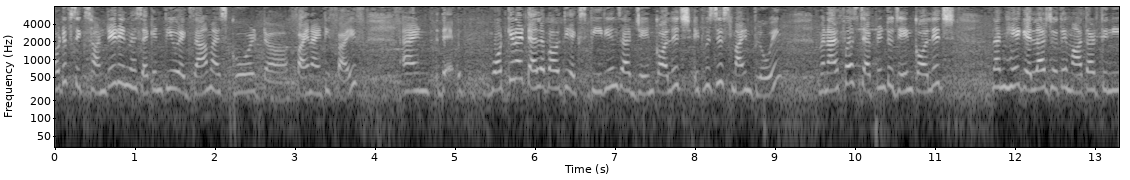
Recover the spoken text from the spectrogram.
Out of six hundred in my second P U exam I scored five ninety five and what can I tell about the experience at Jain college it was just mind blowing when I first step in to Jain college ನಾನು ಹೇಗೆ ಎಲ್ಲರ ಜೊತೆ ಮಾತಾಡ್ತೀನಿ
